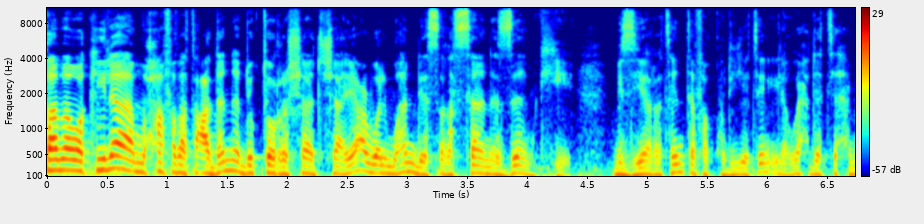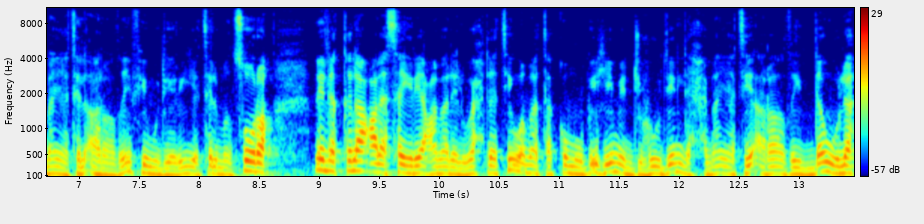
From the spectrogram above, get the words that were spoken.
قام وكيلا محافظة عدن الدكتور رشاد شايع والمهندس غسان الزامكي بزيارة تفقدية إلى وحدة حماية الأراضي في مديرية المنصورة للاطلاع على سير عمل الوحدة وما تقوم به من جهود لحماية أراضي الدولة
